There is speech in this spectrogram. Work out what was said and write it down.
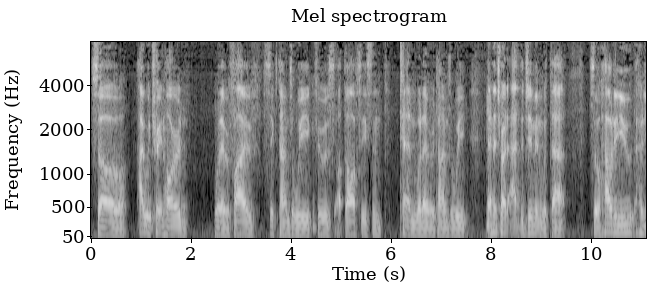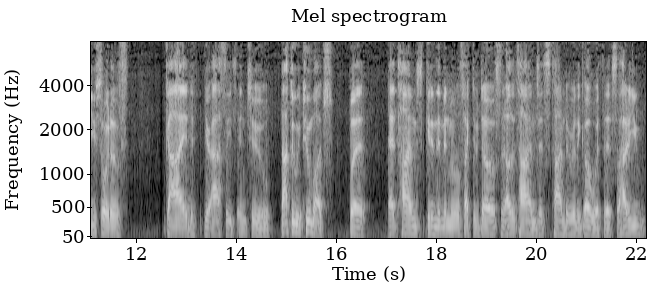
So I would train hard, whatever, five, six times a week. If it was the off season, ten, whatever times a week, yeah. and then try to add the gym in with that. So how do you how do you sort of guide your athletes into not doing too much, but at times getting the minimal effective dose, and other times it's time to really go with it. So how do you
